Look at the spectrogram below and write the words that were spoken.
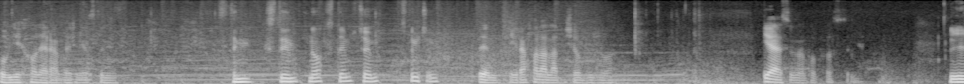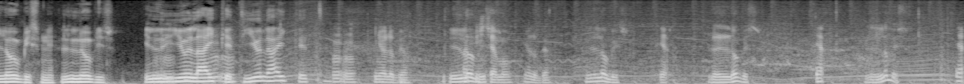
Bo mnie cholera weźmie z tym, Z tym, z tym, no, z tym, z czym, z tym czym. tym. I Rafalala by się oburzyła. Jezu, no po prostu nie. Lubisz mnie, lubisz. You, Mhm. you like Mhm. it, you like it. Mm-mm, nie lubię. Lubisz, Napiszcie mu, nie lubię. lubisz. Nie. Lubisz. Nie. Lubisz. Nie.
